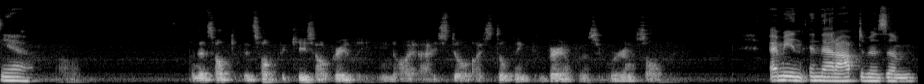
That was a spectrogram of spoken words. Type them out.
yeah, um, and that's helped. It's helped the case out greatly. You know, I, I still, I still think I'm very optimistic we're going to solve it. I mean, and that optimism,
